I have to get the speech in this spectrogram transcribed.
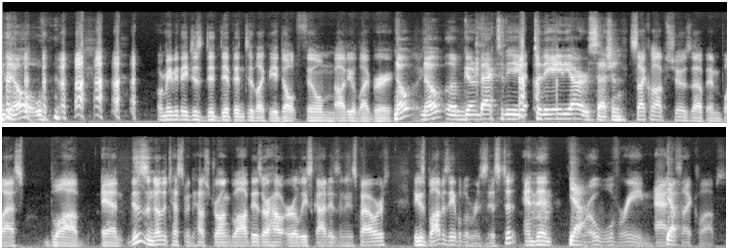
No. or maybe they just did dip into like the adult film audio library. Nope, Like, nope. I'm going back to the to the ADR session. Cyclops shows up and blasts Blob And this is another testament to how strong Blob is or how early Scott is in his powers because Blob is able to resist it and then Yeah. throw Wolverine at Yeah. Cyclops.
